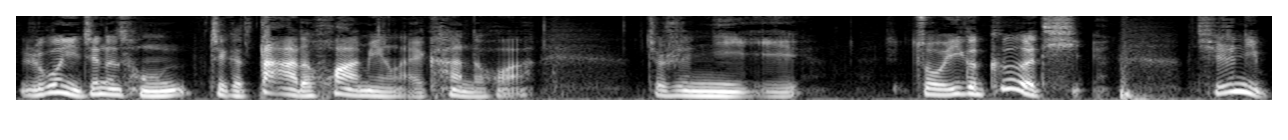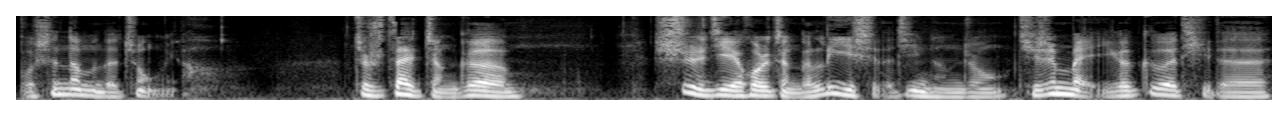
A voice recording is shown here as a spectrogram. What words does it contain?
如果你真的从这个大的画面来看的话，就是你作为一个个体，其实你不是那么的重要，就是在整个世界或者整个历史的进程中，其实每一个个体的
